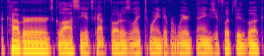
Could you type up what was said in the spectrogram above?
a cover, it's glossy, it's got photos of like 20 different weird things. You flip through the book,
